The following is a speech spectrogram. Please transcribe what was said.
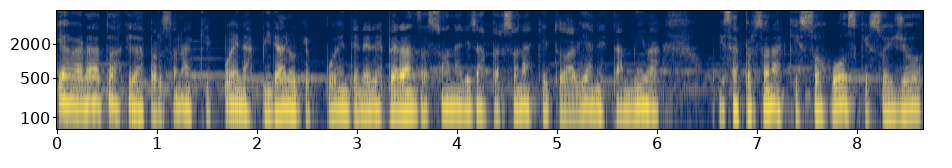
Y es verdad, todas aquellas personas que pueden aspirar o que pueden tener esperanza son aquellas personas que todavía no están vivas. Esas personas que sos vos, que soy yo,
